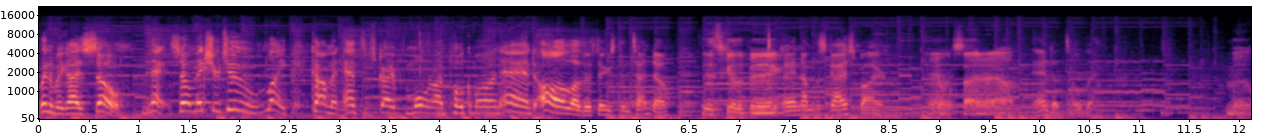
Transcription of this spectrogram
Well, anyway, guys, so so make sure to like, comment, and subscribe for more on Pokemon and all other things Nintendo. This is Killer Pig. And I'm the Sky Spyer. And we're signing out. And until then. Moo.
